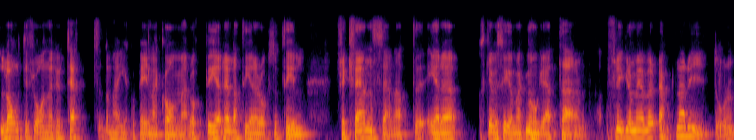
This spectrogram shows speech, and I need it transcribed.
långt ifrån eller hur tätt de här ekopejlarna kommer och det relaterar också till frekvensen. Att är det, ska vi se om jag kommer ihåg rätt här, flyger de över öppnare ytor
